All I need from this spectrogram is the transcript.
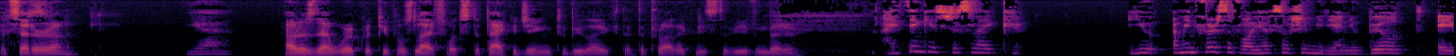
etc. yeah How does that work with people's life? What's the packaging to be like that the product needs to be even better? I think it's just like you. I mean, first of all, you have social media and you build a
